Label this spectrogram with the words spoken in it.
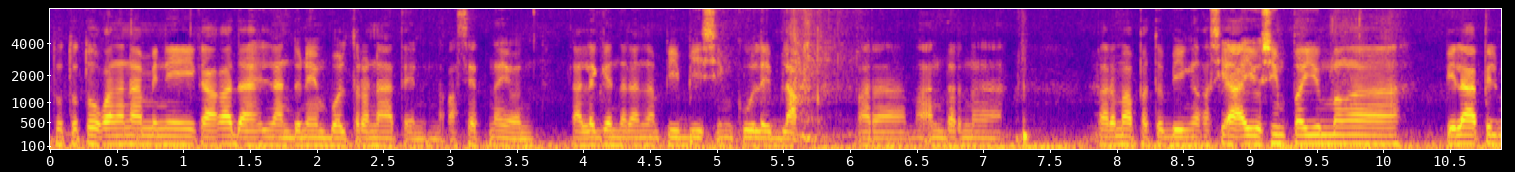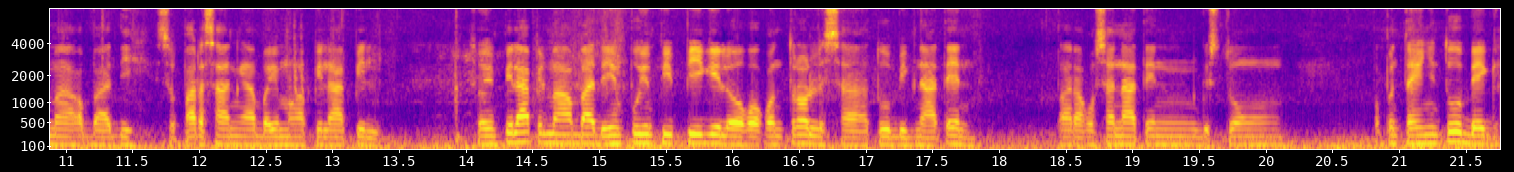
tututukan na namin ni Kaka dahil nandun na yung Voltron natin, nakaset na yon lalagyan na lang ng PVC yung kulay black para maandar na para mapatubigan kasi ayusin pa yung mga pilapil mga kabady. So para saan nga ba yung mga pilapil? So yung pilapil mga kabady yun po yung pipigil o kokontrol sa tubig natin. Para kung saan natin gustong papuntahin yung tubig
